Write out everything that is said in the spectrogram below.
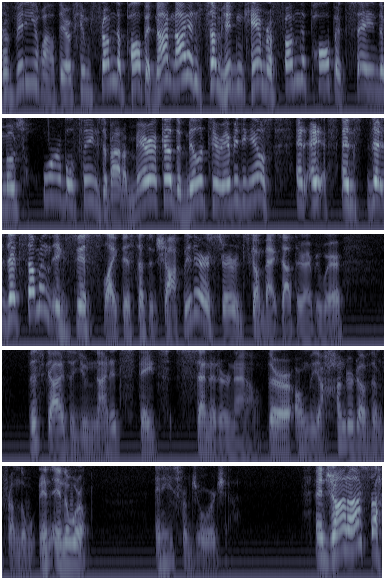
the video out there of him from the pulpit, not, not in some hidden camera, from the pulpit saying the most horrible things about America, the military, everything else. And, and, and th- that someone exists like this doesn't shock me. There are certain scumbags out there everywhere. This guy's a United States senator now. There are only a hundred of them from the in, in the world, and he's from Georgia. And Jon Ossoff,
